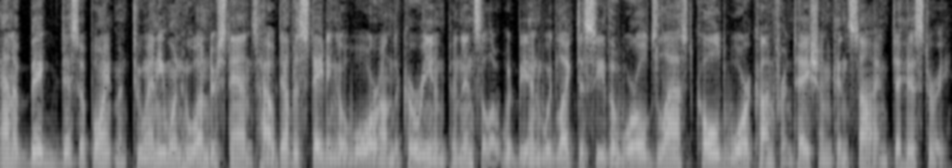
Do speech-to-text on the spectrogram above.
and a big disappointment to anyone who understands how devastating a war on the Korean peninsula would be and would like to see the world's last Cold War confrontation consigned to history.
